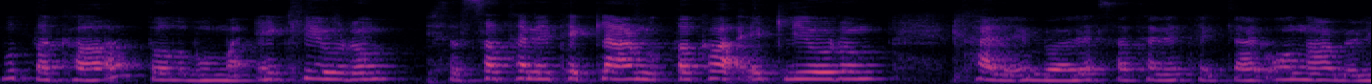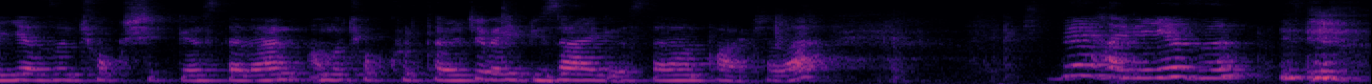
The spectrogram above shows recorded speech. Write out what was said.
mutlaka dolabıma ekliyorum. İşte saten etekler mutlaka ekliyorum. Kalem böyle saten etekler. Onlar böyle yazın çok şık gösteren ama çok kurtarıcı ve güzel gösteren parçalar. Ve hani yazın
